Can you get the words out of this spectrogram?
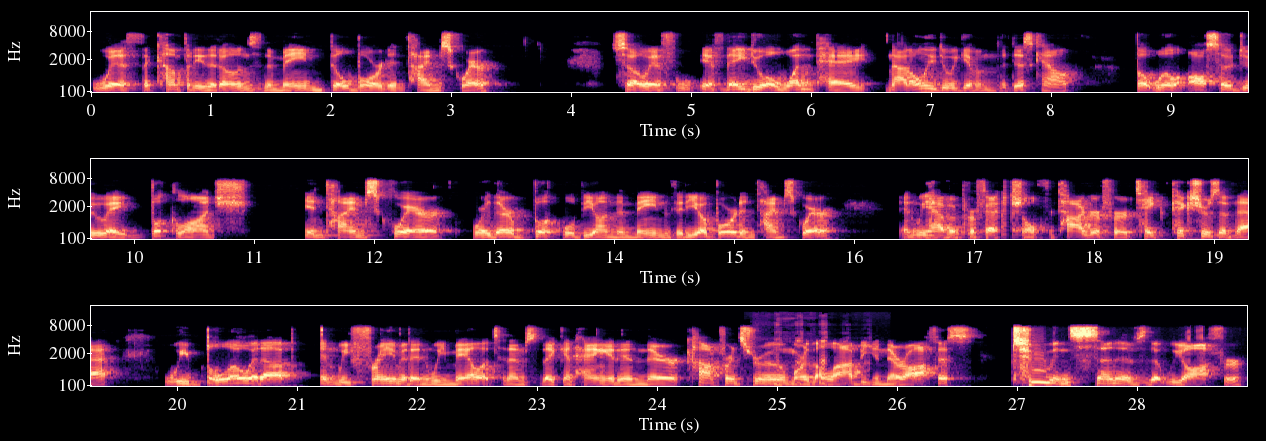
with the company that owns the main billboard in Times Square. So if if they do a one pay, not only do we give them the discount, but we'll also do a book launch in Times Square where their book will be on the main video board in Times Square. And we have a professional photographer take pictures of that. We blow it up and we frame it and we mail it to them so they can hang it in their conference room or the lobby in their office. Two incentives that we offer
